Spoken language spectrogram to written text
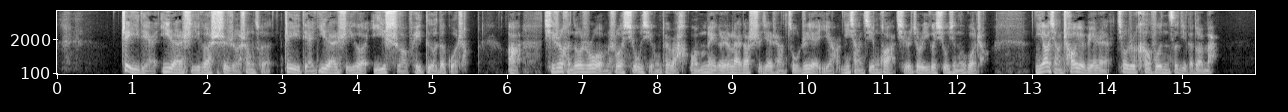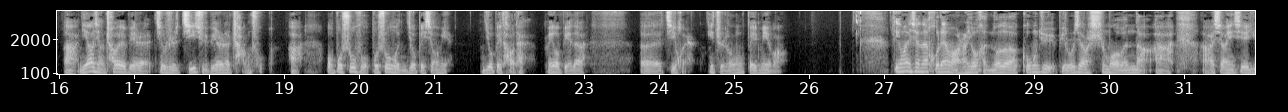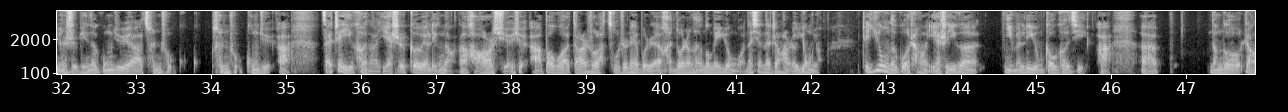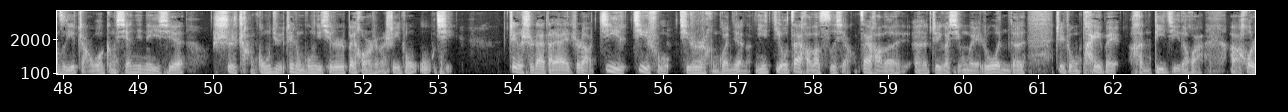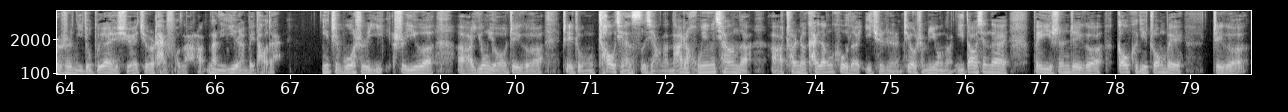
这一点依然是一个适者生存，这一点依然是一个以舍为得的过程。啊，其实很多时候我们说修行，对吧？我们每个人来到世界上，组织也一样。你想进化，其实就是一个修行的过程。你要想超越别人，就是克服你自己的短板，啊，你要想超越别人，就是汲取别人的长处，啊，我不舒服，不舒服你就被消灭，你就被淘汰，没有别的，呃，机会，你只能被灭亡。另外，现在互联网上有很多的工具，比如像石墨文档啊，啊，像一些云视频的工具啊，存储。存储工具啊，在这一刻呢，也是各位领导呢好好学学啊。包括当然说了，组织内部人很多人可能都没用过，那现在正好就用用。这用的过程也是一个你们利用高科技啊，呃，能够让自己掌握更先进的一些市场工具。这种工具其实背后是什么？是一种武器。这个时代，大家也知道，技技术其实是很关键的。你有再好的思想，再好的呃这个行为，如果你的这种配备很低级的话，啊，或者是你就不愿意学，觉得太复杂了，那你依然被淘汰。你只不过是一是一个啊，拥有这个这种超前思想的，拿着红缨枪的啊，穿着开裆裤的一群人，这有什么用呢？你到现在被一身这个高科技装备，这个。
